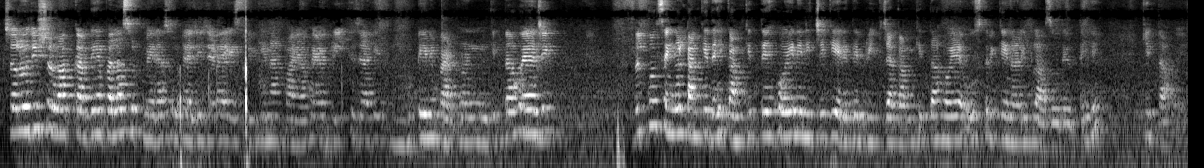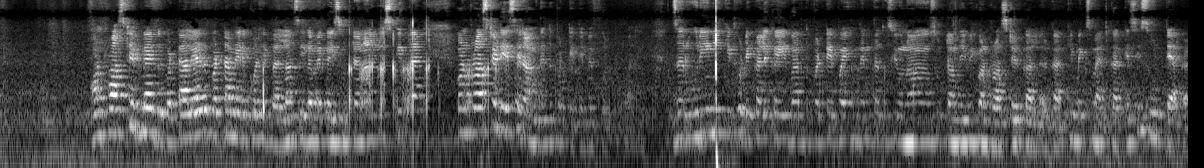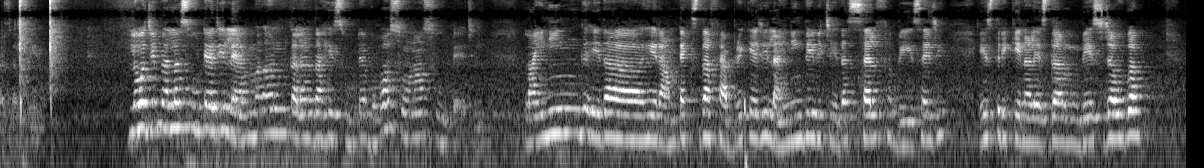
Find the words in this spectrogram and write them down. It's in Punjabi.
ਚਲੋ ਜੀ, ਸ਼ੁਰੂਆਤ ਕਰਦੇ ਹਾਂ। ਪਹਿਲਾ ਸੂਟ ਮੇਰਾ ਸੂਟ ਹੈ ਜੀ, ਜਿਹੜਾ ਇਸ ਤਰੀਕੇ ਨਾਲ ਪਾਇਆ ਹੋਇਆ, ਬਰੀਕ ਜਾ ਕੇ ਬੂਟੇ ਨੇ ਪੈਟਰਨ ਕੀਤਾ ਹੋਇਆ ਜੀ। ਬਿਲਕੁਲ ਸਿੰਗਲ ਟਾਂਕੇ ਦੇ ਹੀ ਕੰਮ ਕੀਤੇ ਹੋਏ ਨੇ, ਨੀਚੇ ਘੇਰੇ ਤੇ ਬਰੀਕ ਜਾ ਕੰਮ ਕੀਤਾ ਹੋਇਆ, ਉਸ ਤਰੀਕੇ ਨਾਲ ਹੀ ਪਲਾਜ਼ੋ ਦੇ ਉੱਤੇ ਇਹ ਕੀਤਾ ਹੋਇਆ। ਕੰਟਰਾਸਟਡ ਮੈਂ ਦੁਪੱਟਾ ਲਿਆ, ਦੁਪੱਟਾ ਮੇਰੇ ਕੋਲ ਹੀ ਪਹਿਲਾਂ ਸੀਗਾ, ਮੈਂ ਕਈ ਸੂਟਾਂ ਨਾਲ ਯੂਜ਼ ਕੀਤਾ। ਕੰਟਰਾਸਟਡ ਇਸੇ ਰੰਗ ਦੇ ਦੁਪੱਟੇ ਤੇ ਮੈਂ ਫੁੱਲ ਪਵਾ ਲਈ ਜ਼ਰੂਰੀ ਨਹੀਂ ਕਿ ਤੁਹਾਡੇ ਕੋਲੇ ਕਈ ਵਾਰ ਦੁਪੱਟੇ ਪਏ ਹੁੰਦੇ ਨੇ, ਤਾਂ ਤੁਸੀਂ ਉਹਨਾਂ ਸੂਟਾਂ ਦੇ ਵੀ ਕੰਟਰਾਸਟਡ ਕਲਰ ਕਰਕੇ ਮਿਕਸ ਮੈਚ ਕਰਕੇ ਅਸੀਂ ਸੂਟ ਤਿਆਰ ਕਰ ਸਕਦੇ ਹਾਂ। ਲੋ ਜੀ, ਪਹਿਲਾ ਸੂਟ ਹੈ ਜੀ, ਲੈਮਨ ਕਲਰ ਦਾ ਇਹ ਸੂਟ ਹੈ, ਬਹੁਤ ਸੋਹਣਾ ਸੂਟ ਹੈ ਜੀ। ਲਾਈਨਿੰਗ ਇਹਦਾ ਇਹ ਰਾਮਟੈਕਸ ਦਾ ਫੈਬਰਿਕ ਹੈ ਜੀ। ਲਾਈਨਿੰਗ ਦੇ ਵਿੱਚ ਇਹਦਾ ਸੈਲਫ ਬੇਸ ਹੈ ਜੀ। ਇਸ ਤਰੀਕੇ ਨਾਲ ਇਸ ਦਾ ਬੇਸ ਜਾਊਗਾ।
